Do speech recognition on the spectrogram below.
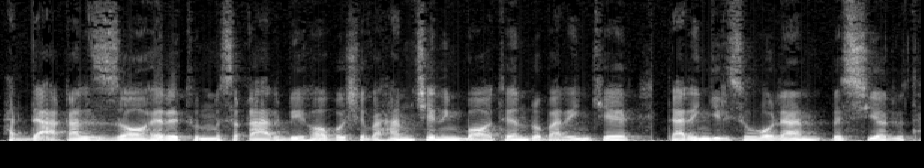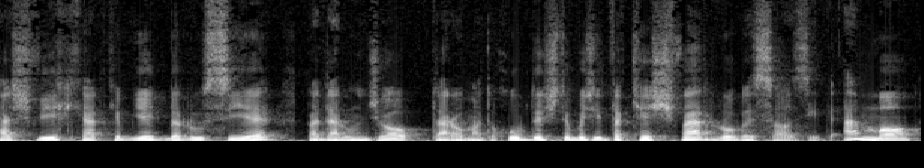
حداقل ظاهرتون مثل غربی ها باشه و همچنین باطن رو برای اینکه در انگلیس و هلند بسیار رو تشویق کرد که بیاید به روسیه و در اونجا درآمد خوب داشته باشید و کشور رو بسازید. اما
